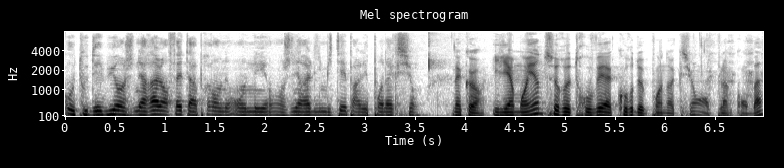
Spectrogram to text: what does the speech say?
Au tout début, en général, en fait, après, on, on est en général limité par les points d'action. D'accord. Il y a moyen de se retrouver à court de points d'action en plein combat.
